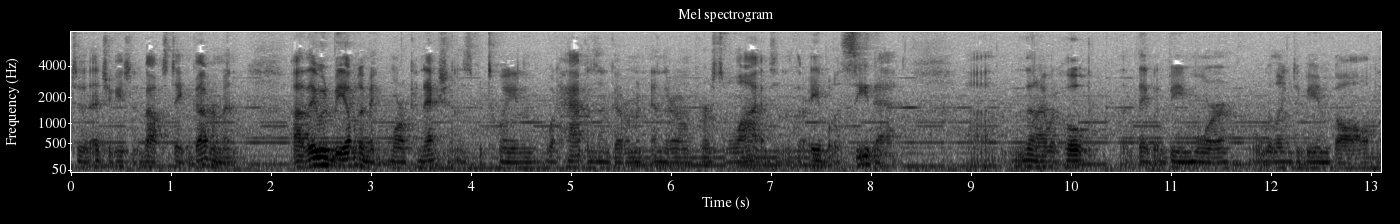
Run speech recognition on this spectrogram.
to education about state government, uh, they would be able to make more connections between what happens in government and their own personal lives. And if they're able to see that, uh, then I would hope that they would be more willing to be involved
